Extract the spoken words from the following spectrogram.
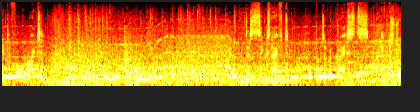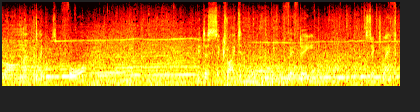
Into four right. Into six left, opens over crests, extra long, tightens four. Into six right, 50, six left,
